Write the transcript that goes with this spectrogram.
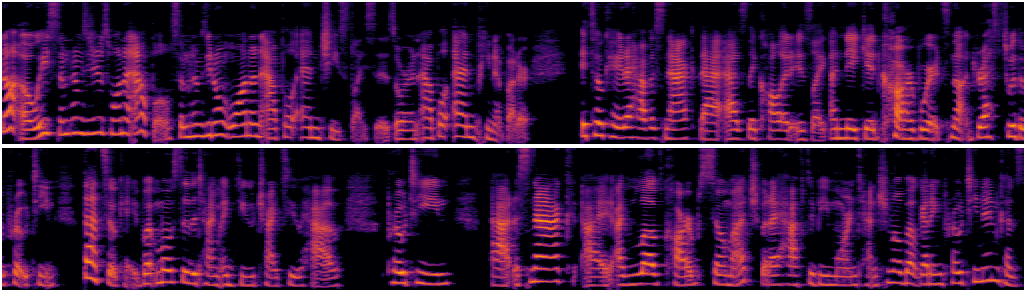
Not always. Sometimes you just want an apple. Sometimes you don't want an apple and cheese slices or an apple and peanut butter it's okay to have a snack that, as they call it, is like a naked carb where it's not dressed with a protein. That's okay. But most of the time, I do try to have protein at a snack. I, I love carbs so much, but I have to be more intentional about getting protein in because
